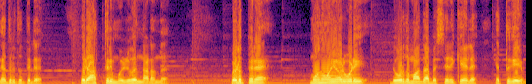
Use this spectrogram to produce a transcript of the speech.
നേതൃത്വത്തിൽ രാത്രി മുഴുവൻ നടന്ന് വെളുപ്പിനെ മൂന്ന് മണിയോടുകൂടി ദൂർദമാതാ ബസരിക്കയിൽ എത്തുകയും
